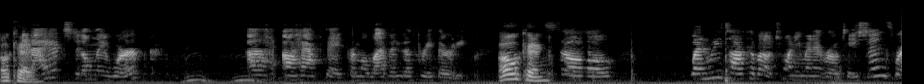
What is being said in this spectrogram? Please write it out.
okay, And I actually only work a, a half day from 11 to 3:30. oh, okay, So when we talk about 20 minute rotations, we're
